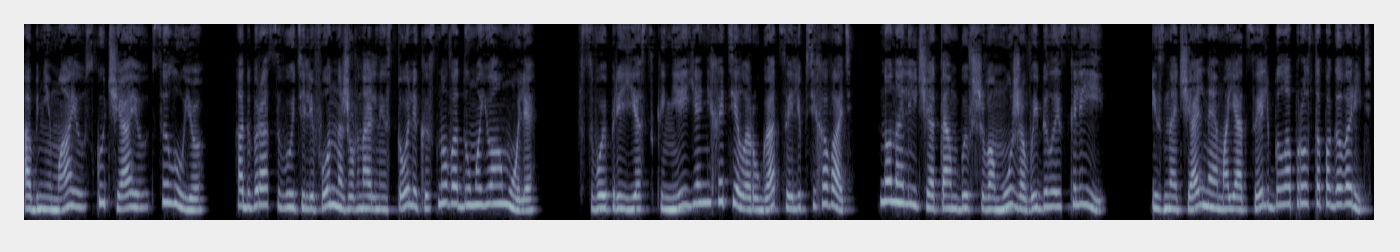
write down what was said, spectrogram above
обнимаю, скучаю, целую, отбрасываю телефон на журнальный столик и снова думаю о Моле. В свой приезд к ней я не хотела ругаться или психовать, но наличие там бывшего мужа выбило из колеи. Изначальная моя цель была просто поговорить,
